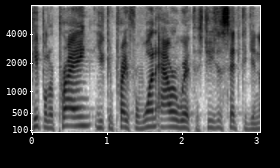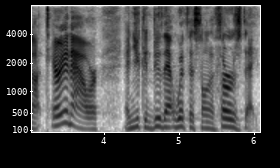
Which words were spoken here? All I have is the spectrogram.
people are praying, you can pray for one hour with us. Jesus said, Could you not tarry an hour? And you can do that with us on a Thursday.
